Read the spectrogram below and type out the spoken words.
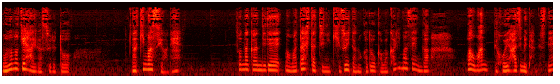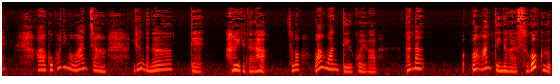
物の気配がすると泣きますよね。そんな感じで、まあ、私たちに気づいたのかどうかわかりませんが、ワンワンって吠え始めたんですね。ああ、ここにもワンちゃんいるんだなーって歩いてたら、そのワンワンっていう声がだんだんワンワンって言いながらすごく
